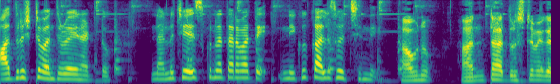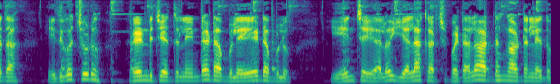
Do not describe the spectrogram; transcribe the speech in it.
అదృష్టవంతుడైనట్టు. నన్ను చేసుకున్న తర్వాతే నీకు కలిసి వచ్చింది అవును అంతా అదృష్టమే కదా. ఇదిగో చూడు రెండు చేతుల నిండా డబ్బులే డబ్బులు. ఏం చెయ్యాలో ఎలా ఖర్చు పెట్టాలో అర్థం కావటం లేదు.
